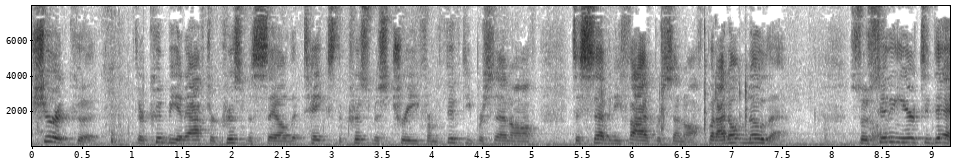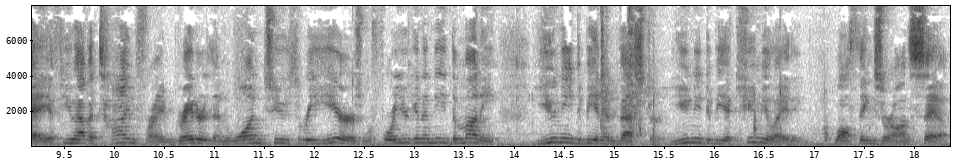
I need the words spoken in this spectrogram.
Sure, it could. There could be an after Christmas sale that takes the Christmas tree from 50% off to 75% off, but I don't know that. So sitting here today, if you have a time frame greater than one, two, three years before you're going to need the money, you need to be an investor. You need to be accumulating while things are on sale.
